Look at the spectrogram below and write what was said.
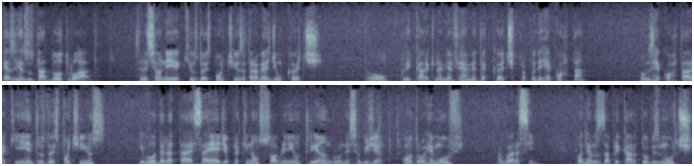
Mesmo resultado do outro lado. Selecionei aqui os dois pontinhos através de um Cut. Então vou clicar aqui na minha ferramenta Cut para poder recortar. Vamos recortar aqui entre os dois pontinhos e vou deletar essa edge para que não sobre nenhum triângulo nesse objeto. Ctrl Remove Agora sim, podemos aplicar o Turbo Smooth.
